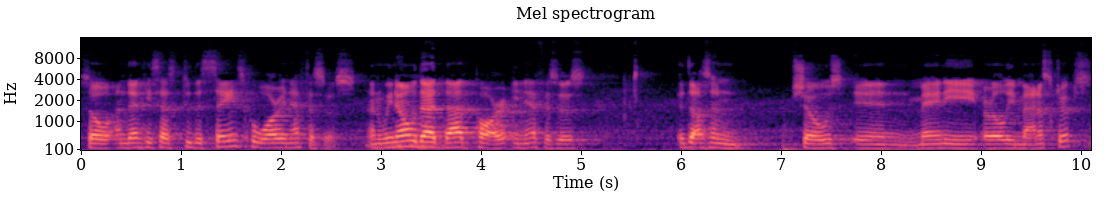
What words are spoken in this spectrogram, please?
So, and then he says to the saints who are in Ephesus, and we know that that part in Ephesus it doesn't shows in many early manuscripts,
